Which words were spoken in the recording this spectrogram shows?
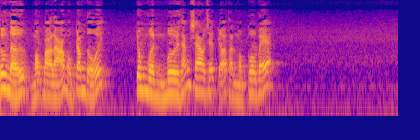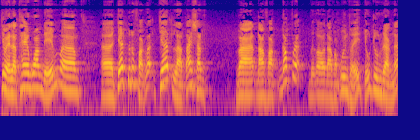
tương tự một bà lão 100 tuổi trung bình 10 tháng sau sẽ trở thành một cô bé. Như vậy là theo quan điểm uh, uh, chết của đức phật đó chết là tái sanh. Và đạo phật gốc đó được gọi đạo phật nguyên thủy chủ trương rằng đó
